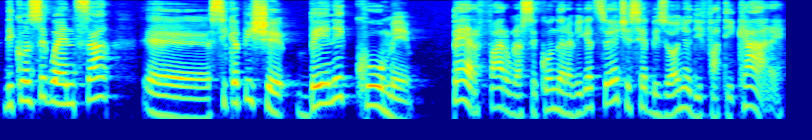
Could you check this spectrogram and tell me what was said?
Di conseguenza eh, si capisce bene come per fare una seconda navigazione ci sia bisogno di faticare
